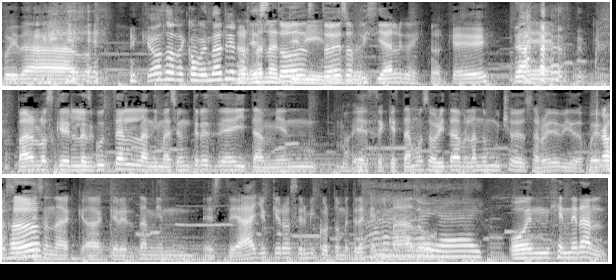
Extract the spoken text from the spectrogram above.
cuidado. ¿Qué vas a recomendar, que... Jonathan? Es Norton todo, antivirus, todo es oficial, güey. Ok. Eh, para los que les gusta la animación 3D y también este que estamos ahorita hablando mucho de desarrollo de videojuegos, y. empiezan a, a querer también este, ah, yo quiero hacer mi cortometraje animado Ay, o en general,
